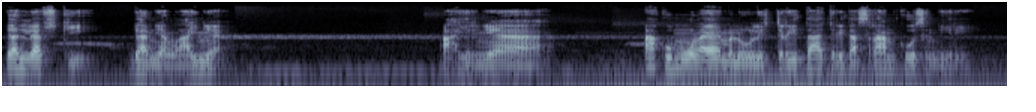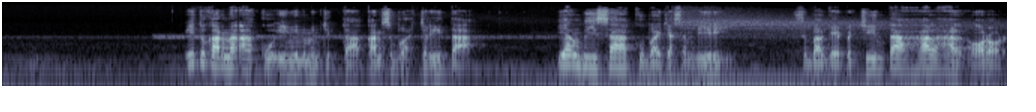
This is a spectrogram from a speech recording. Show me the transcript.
dan Levski dan yang lainnya. Akhirnya, aku mulai menulis cerita-cerita seramku sendiri. Itu karena aku ingin menciptakan sebuah cerita yang bisa kubaca sendiri sebagai pecinta hal-hal horor.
